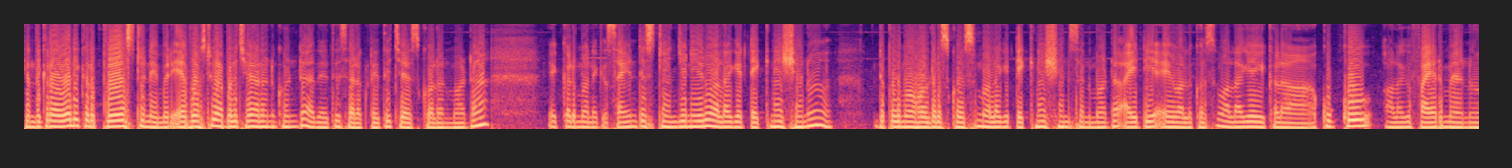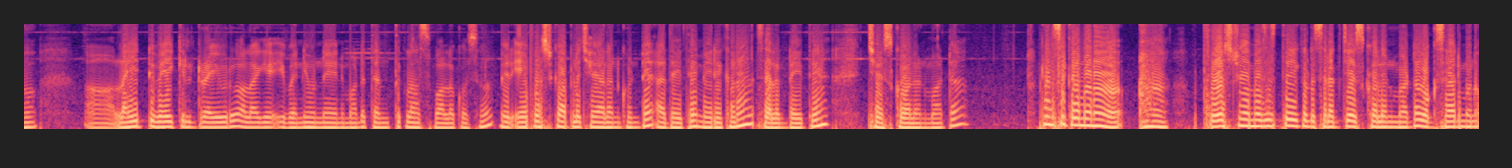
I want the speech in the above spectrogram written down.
కిందకి రావాలి ఇక్కడ పోస్ట్ నేమ్ మీరు ఏ పోస్ట్కి అప్లై చేయాలనుకుంటే అదైతే సెలెక్ట్ అయితే చేసుకోవాలన్నమాట. ఇక్కడ మనకి సైంటిస్ట్ ఇంజనీరు అలాగే టెక్నీషియను డిప్లొమా హోల్డర్స్ కోసం అలాగే టెక్నీషియన్స్ అనమాట ఐటీఐ వాళ్ళ కోసం అలాగే ఇక్కడ కుక్కు అలాగే ఫైర్ మ్యాను లైట్ వెహికల్ డ్రైవరు అలాగే ఇవన్నీ ఉన్నాయన్నమాట టెన్త్ క్లాస్ వాళ్ళ కోసం. మీరు ఏ పోస్ట్కి అప్లై చేయాలనుకుంటే అదైతే మీరు ఇక్కడ సెలెక్ట్ అయితే చేసుకోవాలన్నమాట. ఫ్రెండ్స్ ఇక్కడ మనం పోస్ట్ ఇమేజ్ ఇస్తే ఇక్కడ సెలెక్ట్ చేసుకోవాలన్నమాట. ఒకసారి మనం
